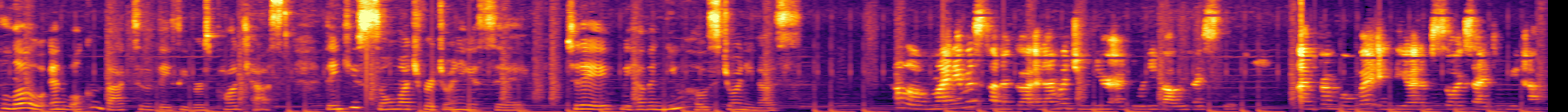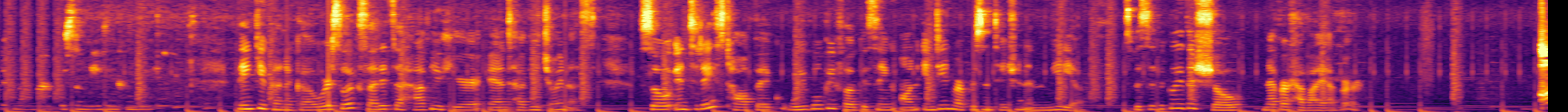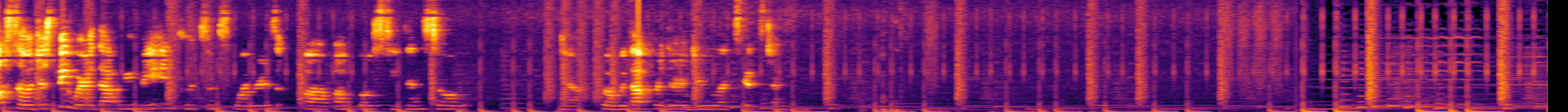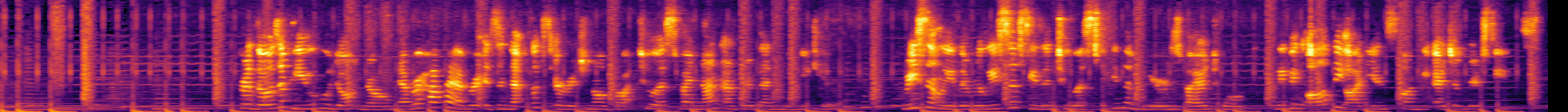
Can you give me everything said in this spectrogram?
Hello, and welcome back to the Desiverse podcast. Thank you so much for joining us today. Today, we have a new host joining us. Hello, my name is Kanika, and I'm a junior at Dodi Valley High School. I'm from Mumbai, India, and I'm so excited to be an active member of this amazing community. Thank you, Kanika. We're so excited to have you here and have you join us. So, in today's topic, we will be focusing on Indian representation in the media, specifically the show Never Have I Ever. Also, just be aware that we may include some spoilers uh, of both seasons. So, yeah. But without further ado, let's get started. For those of you who don't know, Never Have I Ever is a Netflix original brought to us by none other than Mindy Kaling. Recently, the release of season 2 has taken the viewers by a toll, leaving all of the audience on the edge of their seats.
